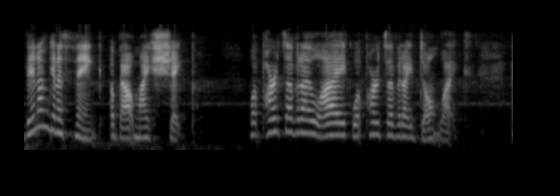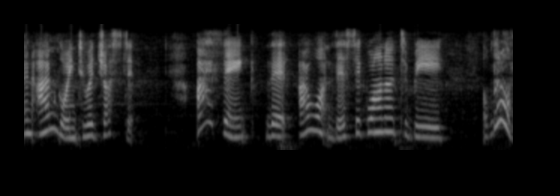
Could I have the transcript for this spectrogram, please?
Then I'm going to think about my shape. What parts of it I like, what parts of it I don't like. And I'm going to adjust it. I think that I want this iguana to be a little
